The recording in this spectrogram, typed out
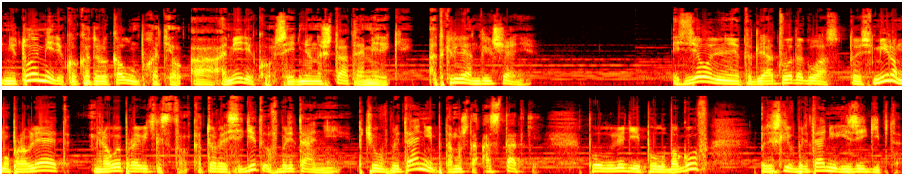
не ту Америку, которую Колумб хотел, а Америку, Соединенные Штаты Америки, открыли англичане. Сделали это для отвода глаз. То есть миром управляет мировое правительство, которое сидит в Британии. Почему в Британии? Потому что остатки полулюдей, полубогов пришли в Британию из Египта.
